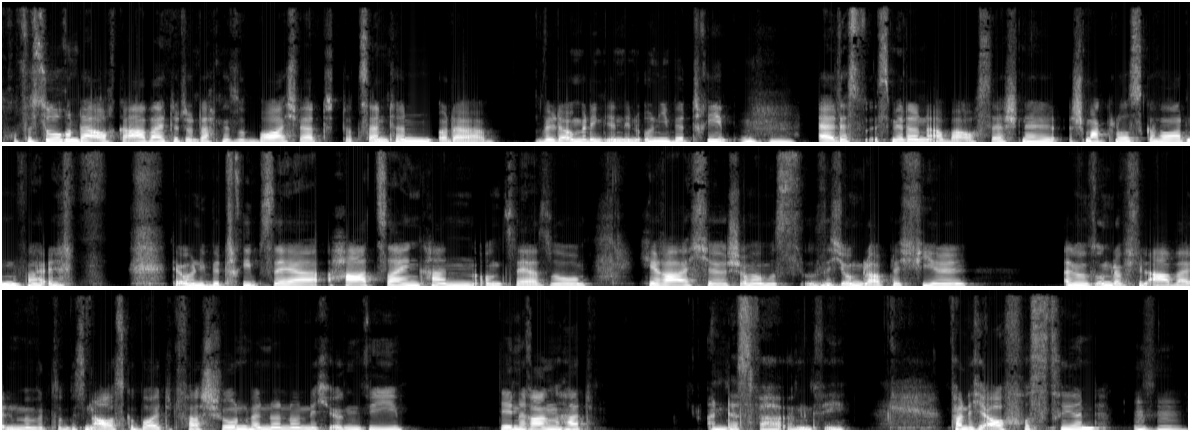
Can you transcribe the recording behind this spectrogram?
Professorin da auch gearbeitet und dachte mir so, boah, ich werde Dozentin oder will da unbedingt in den Unibetrieb. Mhm. Äh, das ist mir dann aber auch sehr schnell schmacklos geworden, weil der Unibetrieb sehr hart sein kann und sehr so hierarchisch und man muss sich unglaublich viel also man muss unglaublich viel arbeiten, man wird so ein bisschen ausgebeutet fast schon, wenn man noch nicht irgendwie den Rang hat. Und das war irgendwie, fand ich auch frustrierend. Mhm.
